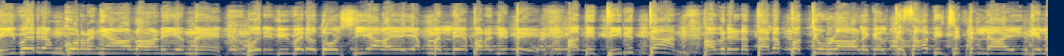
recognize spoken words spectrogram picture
വിവരം കുറഞ്ഞ ആളാണ് എന്ന് ഒരു വിവരദോഷിയായ എം എൽ എ പറഞ്ഞിട്ട് അത് തിരുത്താൻ അവരുടെ തലപ്പത്തുള്ള ആളുകൾക്ക് സാധിച്ചിട്ടില്ല എങ്കിൽ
